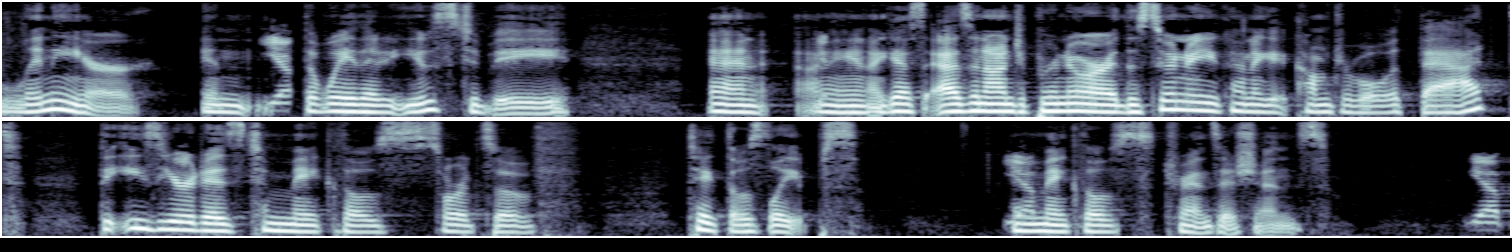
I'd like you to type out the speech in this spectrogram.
linear in yep. the way that it used to be and i mean i guess as an entrepreneur the sooner you kind of get comfortable with that the easier it is to make those sorts of take those leaps yep. and make those transitions. Yep.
